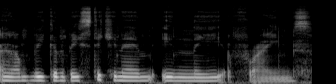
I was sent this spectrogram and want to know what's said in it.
And I'm going to be sticking them in the frames.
